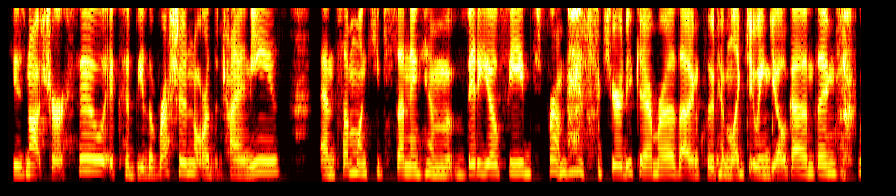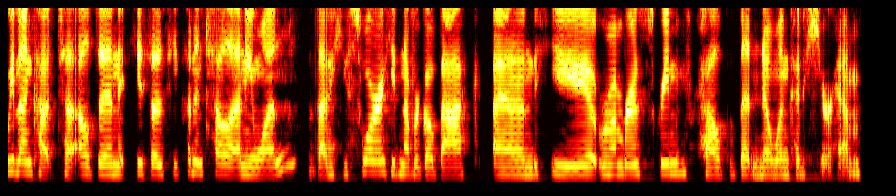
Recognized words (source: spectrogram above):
He's not sure who. It could be the Russian or the Chinese, and someone keeps sending him video feeds from his security camera that include him like doing yoga and things. We then cut to Elton. He says he couldn't tell anyone that he swore he'd never go back, and he remembers screaming for help, but no one could hear him.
